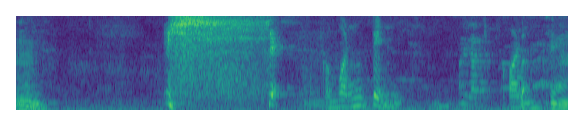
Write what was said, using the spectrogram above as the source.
อืมกระบวนเป็นคนเสียง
